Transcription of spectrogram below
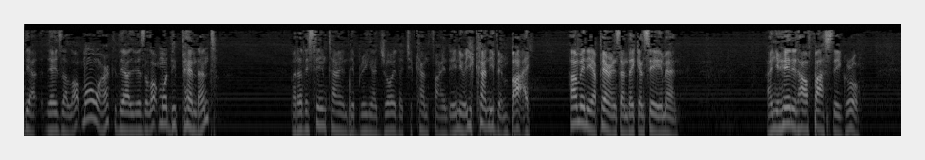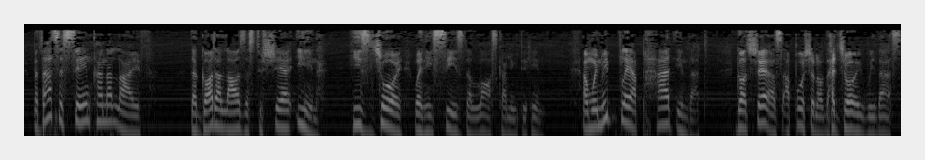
there is a lot more work, there's a lot more dependent. But at the same time, they bring a joy that you can't find anywhere. You can't even buy. How many are parents and they can say amen? And you hate it how fast they grow. But that's the same kind of life that God allows us to share in His joy when He sees the lost coming to Him. And when we play a part in that, God shares a portion of that joy with us.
